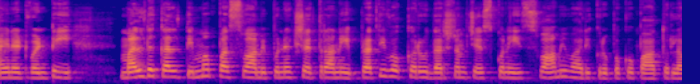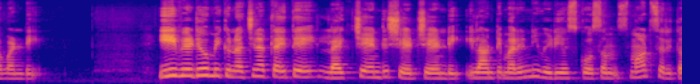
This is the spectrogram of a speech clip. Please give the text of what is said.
అయినటువంటి మల్దకల్ తిమ్మప్ప స్వామి పుణ్యక్షేత్రాన్ని ప్రతి ఒక్కరూ దర్శనం చేసుకుని స్వామివారి కృపకు పాత్రులవ్వండి. ఈ వీడియో మీకు నచ్చినట్లయితే లైక్ చేయండి షేర్ చేయండి. ఇలాంటి మరిన్ని వీడియోస్ కోసం స్మార్ట్ సరిత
